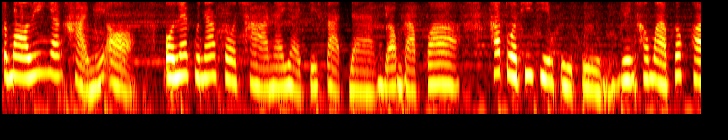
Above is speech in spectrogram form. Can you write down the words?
สมอลลิงยังขายไม่ออกโอเลกุน่าโซชาในใหญ่ปีศาจแดงยอมรับว่า ค่าตัวที่ทีมอื่นๆ ยื่นเข้ามาเพื่อคว้า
